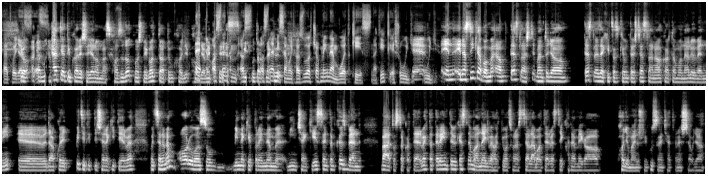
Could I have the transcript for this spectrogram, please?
Tehát, hogy Jó, az, az... most átértünk arra is, hogy Elon Musk hazudott, most még ott tartunk, hogy, nem, hogy nem, azt, nem, azt, mutat azt nem hiszem, hogy hazudott, csak még nem volt kész nekik, és úgy... É, úgy... Én, én ezt inkább a, a Tesla, mert hogy a Tesla 1200 km-es Tesla-nál akartam volna elővenni, de akkor egy picit itt is erre kitérve, hogy szerintem nem arról van szó mindenképpen, hogy nem nincsen kész, szerintem közben változtak a tervek, tehát eleinte ők ezt nem a 4680-as cellával tervezték, hanem még a hagyományos, mondjuk 2170-essel, vagy a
